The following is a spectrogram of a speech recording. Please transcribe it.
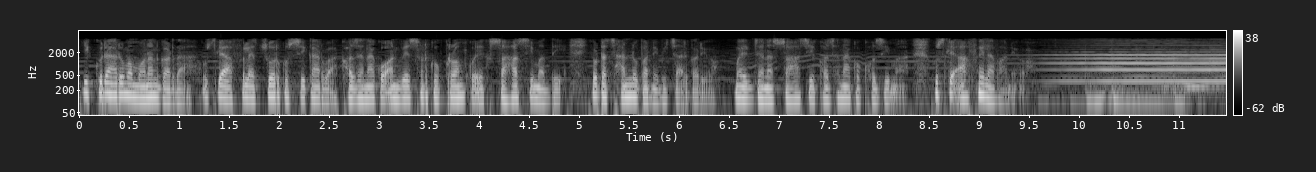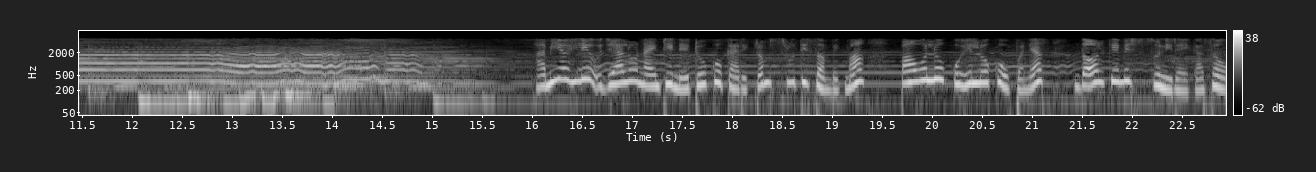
यी कुराहरूमा मनन गर्दा उसले आफूलाई चोरको शिकार वा खजनाको अन्वेषणको क्रमको एक साहसी मध्ये एउटा छान्नुपर्ने विचार गर्यो। म एकजना साहसी खजनाको खोजीमा उसले आफैलाई भन्यो हामी अहिले उज्यालो नाइन्टी नेटवर्कको कार्यक्रम श्रुति सम्वेकमा पावलो कोहेल्लोको उपन्यास द अल्केमिस्ट सुनिरहेका छौं।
